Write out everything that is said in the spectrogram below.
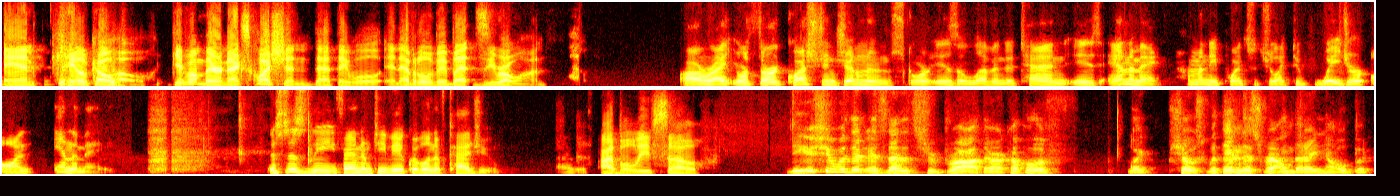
And Caleb Coho, give them their next question that they will inevitably bet zero on. All right, your third question, gentlemen. Score is eleven to ten. Is anime? How many points would you like to wager on anime? This is the fandom TV equivalent of kaiju. I would- I believe so. The issue with it is that it's too broad. There are a couple of like shows within this realm that I know, but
